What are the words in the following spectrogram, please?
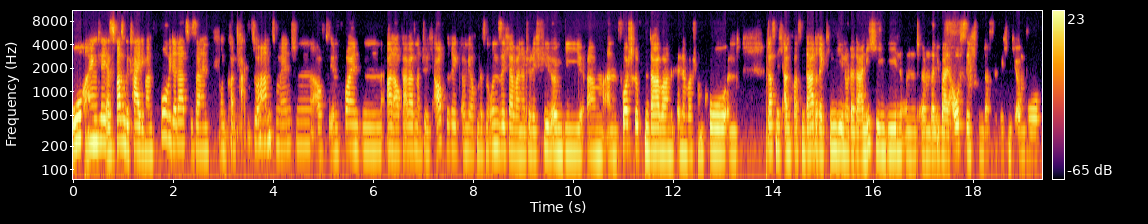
froh eigentlich. Also es war so geteilt, die waren froh, wieder da zu sein und Kontakt zu haben zu Menschen, auch zu ihren Freunden, waren auch teilweise natürlich aufgeregt, irgendwie auch ein bisschen unsicher, weil natürlich viel irgendwie ähm, an Vorschriften da war mit Händewaschen und Co. und das nicht anfassen, da direkt hingehen oder da nicht hingehen und ähm, dann überall Aufsichten, dass sie sich nicht irgendwo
